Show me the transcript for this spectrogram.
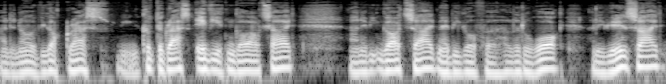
I don't know if you got grass, you can cut the grass if you can go outside, and if you can go outside, maybe go for a little walk. And if you're inside,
